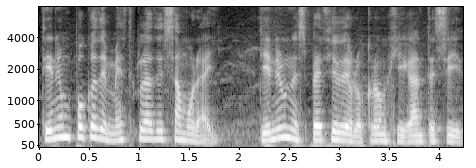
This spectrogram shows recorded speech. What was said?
tiene un poco de mezcla de samurai. Tiene una especie de holocron gigante Sid,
